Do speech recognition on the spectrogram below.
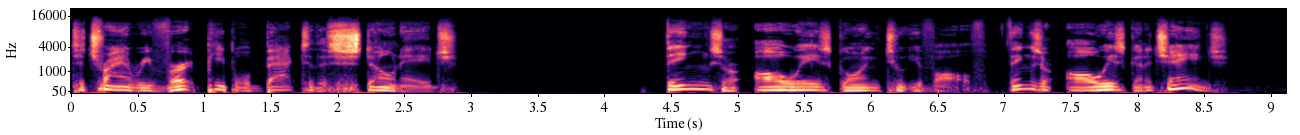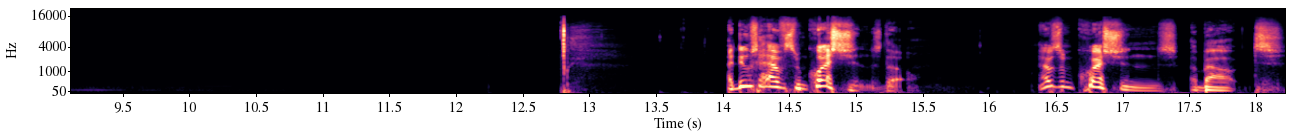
to try and revert people back to the Stone Age. Things are always going to evolve, things are always going to change. I do have some questions, though. I have some questions about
